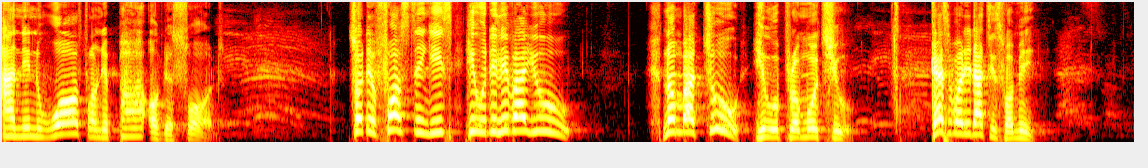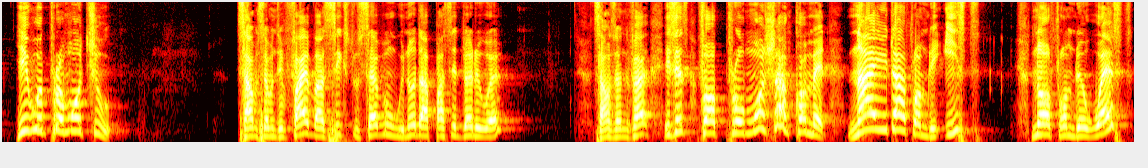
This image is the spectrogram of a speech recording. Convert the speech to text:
and in war from the power of the sword. So the first thing is, he will deliver you. Number two, he will promote you. Tell somebody that is for me. He will promote you. Psalm 75, verse 6 to 7, we know that passage very well. Psalm 75, it says, For promotion cometh neither from the east, nor from the west,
